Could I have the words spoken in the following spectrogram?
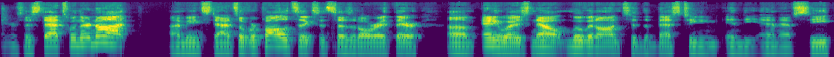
Here's his stats when they're not. I mean, stats over politics. It says it all right there. Um, anyways, now moving on to the best team in the NFC,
